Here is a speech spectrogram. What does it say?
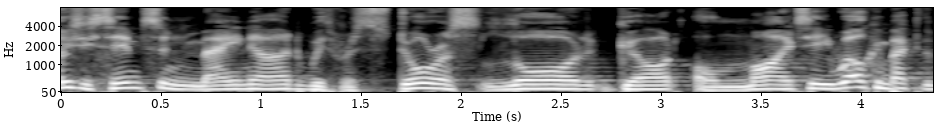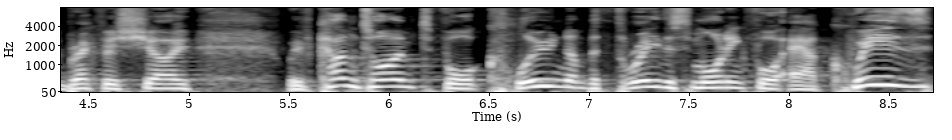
Lucy Simpson Maynard with Restore Us, Lord God Almighty. Welcome back to the Breakfast Show. We've come time for clue number three this morning for our quiz.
